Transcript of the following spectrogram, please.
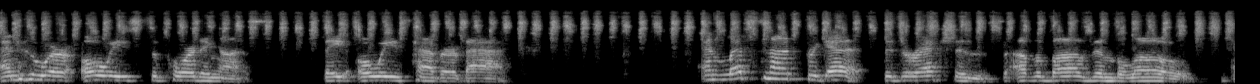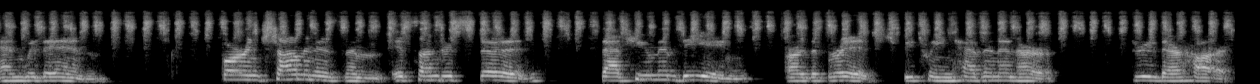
and who are always supporting us. They always have our back. And let's not forget the directions of above and below and within. For in shamanism, it's understood that human beings are the bridge between heaven and earth through their heart.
